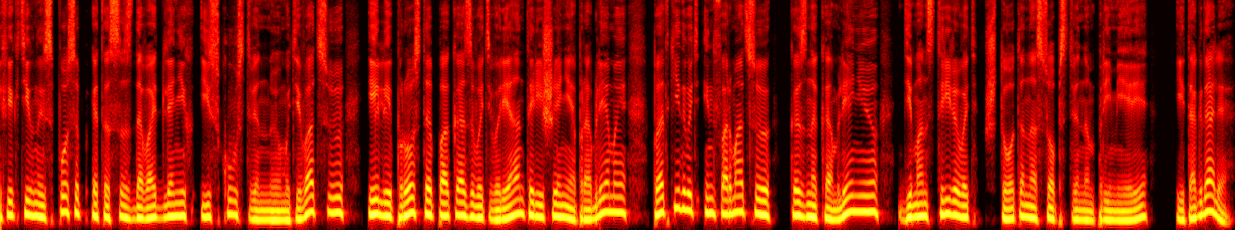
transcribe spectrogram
эффективный способ – это создавать для них искусственную мотивацию или просто показывать варианты решения проблемы, подкидывать информацию к ознакомлению, демонстрировать что-то на собственном примере и так далее.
